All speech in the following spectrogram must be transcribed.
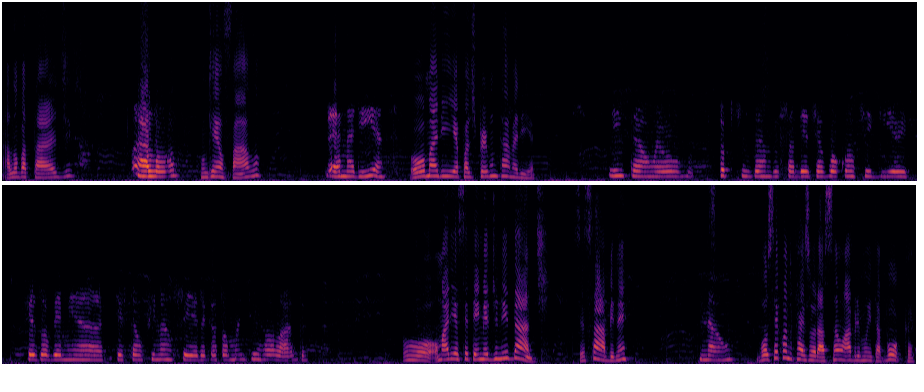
Alô, boa tarde. Alô, Com quem eu falo? é Maria? Ô, Maria, pode perguntar, Maria. Então, eu estou precisando saber se eu vou conseguir resolver minha questão financeira, que eu estou muito enrolada. Ô, Maria, você tem mediunidade. Você sabe, né? Não, Você, quando faz oração, abre muita boca?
